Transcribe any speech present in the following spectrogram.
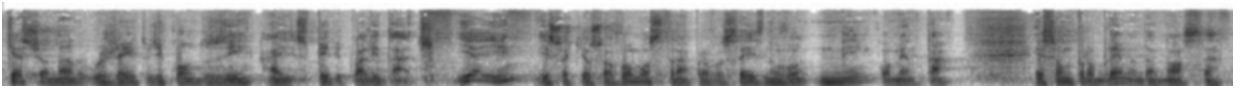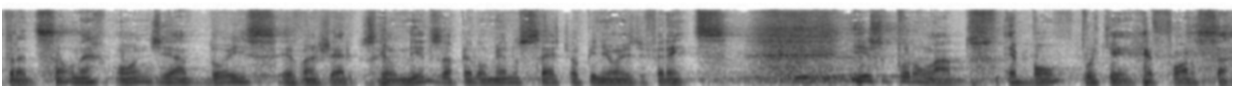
questionando o jeito de conduzir a espiritualidade. E aí, isso aqui eu só vou mostrar para vocês, não vou nem comentar. Esse é um problema da nossa tradição, né? Onde há dois evangélicos reunidos, há pelo menos sete opiniões diferentes. Isso, por um lado, é bom, porque reforça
